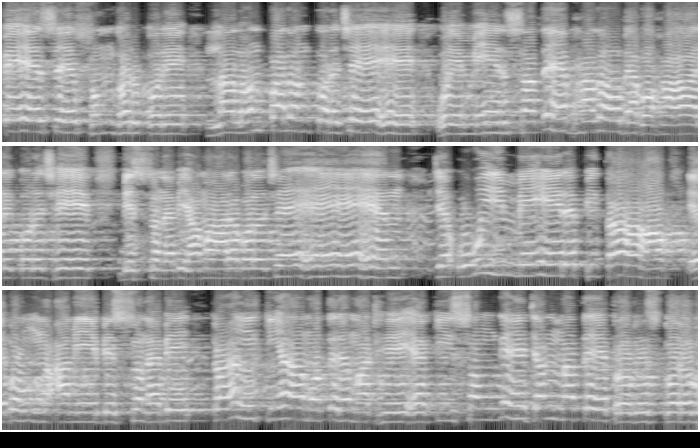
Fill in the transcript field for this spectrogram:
পেয়েছে সুন্দর করে লালন পালন করেছে। ওই মেয়ের সাথে ভালো ব্যবহার করেছে। বিশ্বনবী আমার বলছেন যে, ওই মেয়ের পিতা এবং আমি বিশ্বনবী কাল কিয়ামতের মাঠে একই সঙ্গে জান্নাতে প্রবেশ করব।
